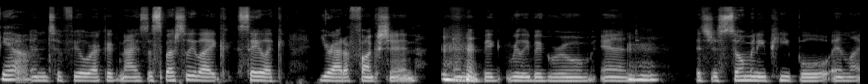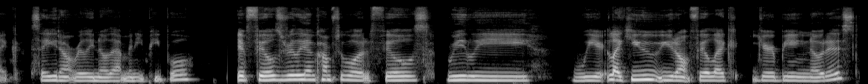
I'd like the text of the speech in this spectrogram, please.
yeah. And to feel recognized, especially like, say, like you're at a function in a big, really big room, and mm-hmm. it's just so many people. And like, say you don't really know that many people, it feels really uncomfortable. It feels really weird. Like you, you don't feel like you're being noticed,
